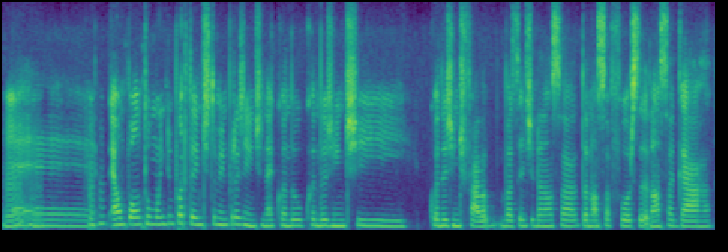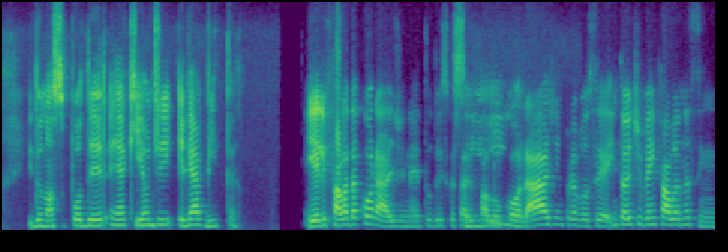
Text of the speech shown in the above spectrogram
Uhum. É, é um ponto muito importante também para gente, né? Quando, quando a gente quando a gente fala bastante da nossa, da nossa força, da nossa garra e do nosso poder, é aqui onde ele habita. E ele fala da coragem, né? Tudo isso que o Thaís falou, coragem para você. Então a gente vem falando assim:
